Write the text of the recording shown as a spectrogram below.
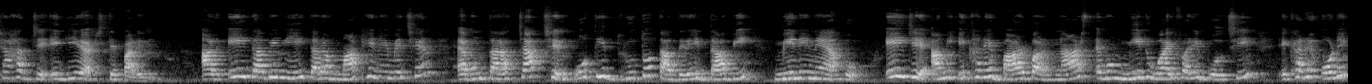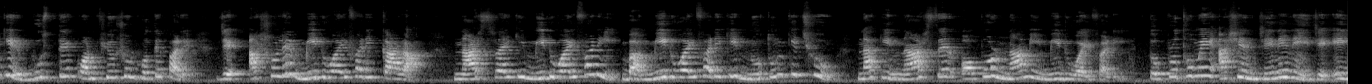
সাহায্যে এগিয়ে আসতে পারেন। আর এই দাবি নিয়েই তারা মাঠে নেমেছেন এবং তারা চাচ্ছেন অতি দ্রুত তাদের এই দাবি মেনে নেওয়া হোক। এই যে আমি এখানে বারবার নার্স এবং মিড ওয়াইফারি বলছি, এখানে অনেকের বুঝতে কনফিউশন হতে পারে যে আসলে মিড ওয়াইফারি কারা? নার্সরাই কি মিড ওয়াইফারি বা মিড ওয়াইফারি কি নতুন কিছু? নাকি নার্সের অপর নামই মিড ওয়াইফারি তো প্রথমেই আসেন জেনে নেই যে এই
